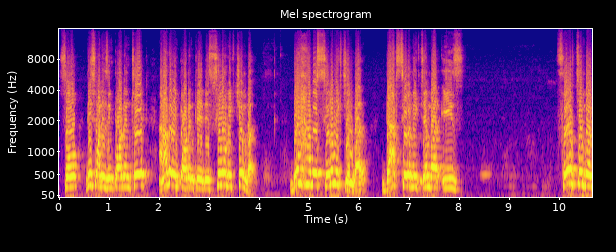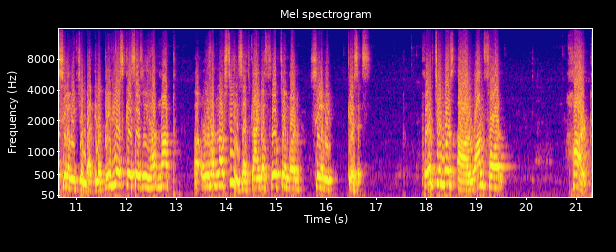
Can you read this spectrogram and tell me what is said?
So this one is important trait. Another important trait is coelomic chamber. They have a coelomic chamber. That coelomic chamber is four chambered coelomic chamber. In the previous cases, we have not uh, we have not seen such kind of four chambered coelomic cases. Four chambers are one for heart.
